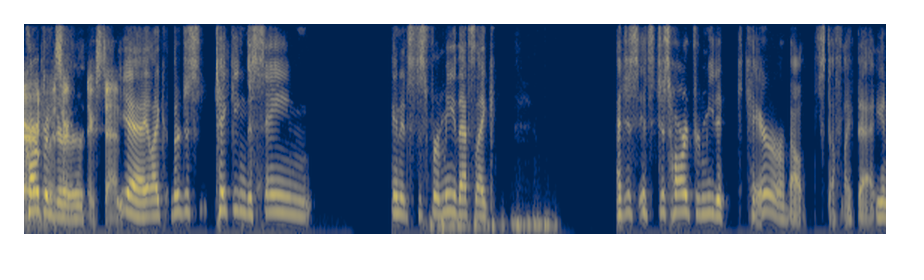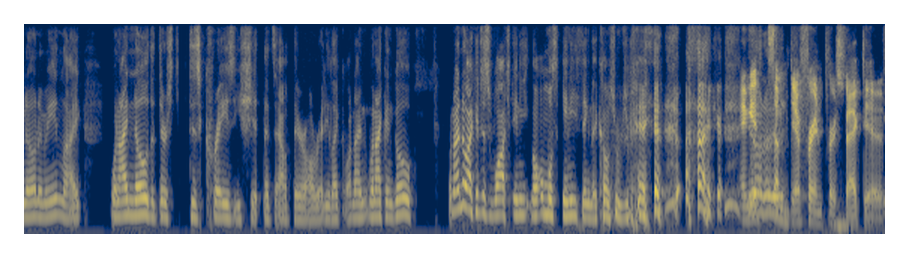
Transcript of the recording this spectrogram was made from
a Carpenter, extent. yeah like they're just taking the same and it's just for me that's like i just it's just hard for me to care about stuff like that you know what i mean like when i know that there's this crazy shit that's out there already like when i when i can go when i know i could just watch any almost anything that comes from japan like, And get know what I some mean? different perspective.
